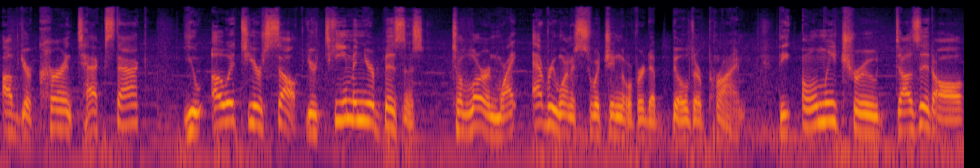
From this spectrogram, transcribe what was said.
of your current tech stack? You owe it to yourself, your team, and your business to learn why everyone is switching over to Builder Prime, the only true does it all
